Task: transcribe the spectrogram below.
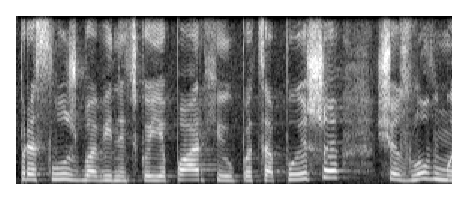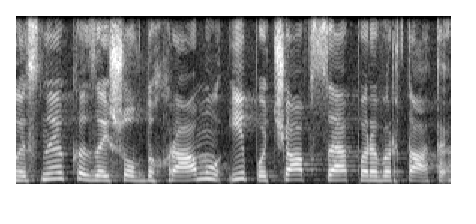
Прес-служба Вінницької єпархії УПЦ пише, що зловмисник зайшов до храму і почав все перевертати.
